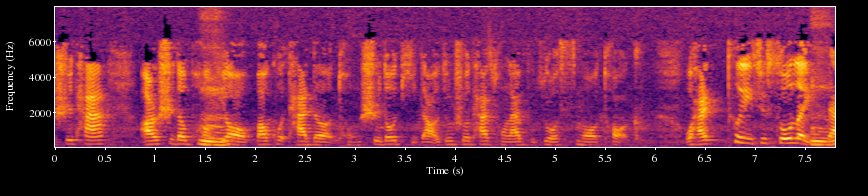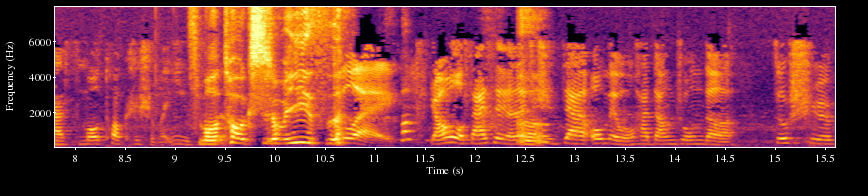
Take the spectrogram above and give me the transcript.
是他儿时的朋友，包括他的同事都提到，就说他从来不做 small talk。我还特意去搜了一下 “small talk” 是什么意思。“small talk” 是什么意思？对，然后我发现原来这是在欧美文化当中的，就是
